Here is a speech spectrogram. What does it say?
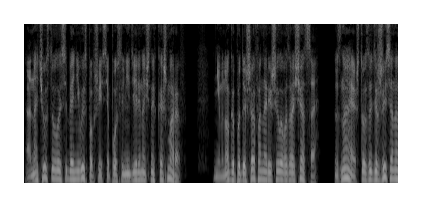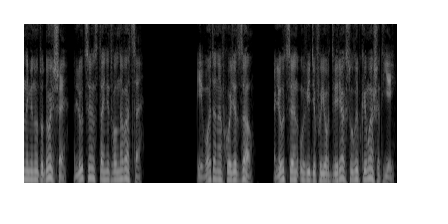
Она чувствовала себя невыспавшейся после недели ночных кошмаров. Немного подышав, она решила возвращаться, зная, что задержись она на минуту дольше, Люциан станет волноваться. И вот она входит в зал. Люциан, увидев ее в дверях, с улыбкой машет ей.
